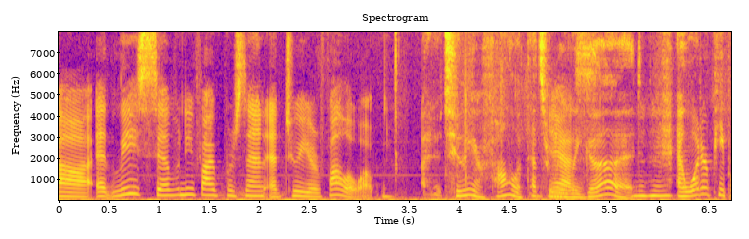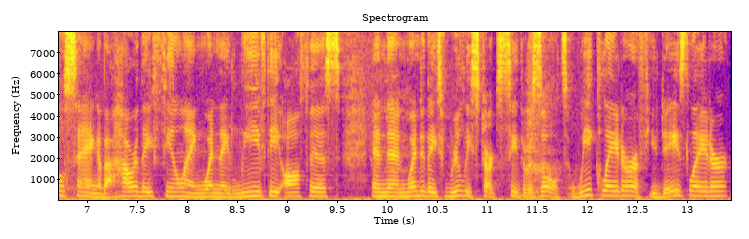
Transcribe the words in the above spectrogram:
uh, at least 75% at two-year follow-up a two-year follow-up. That's yes. really good. Mm -hmm. and what are people saying about how are they feeling when they leave the office? And then when do they really start to see the results? A week later a few days later?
